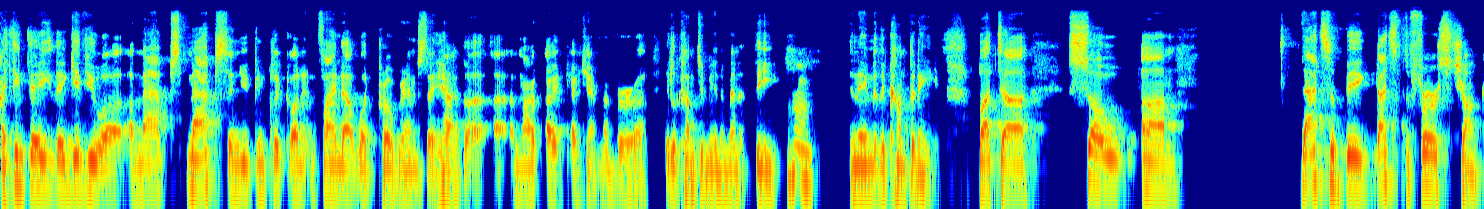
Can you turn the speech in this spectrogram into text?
I think they they give you a, a, maps maps and you can click on it and find out what programs they have. Uh, uh not I, I can't remember. Uh, it'll come to me in a minute. The mm-hmm. the name of the company, but uh, so um, that's a big that's the first chunk.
